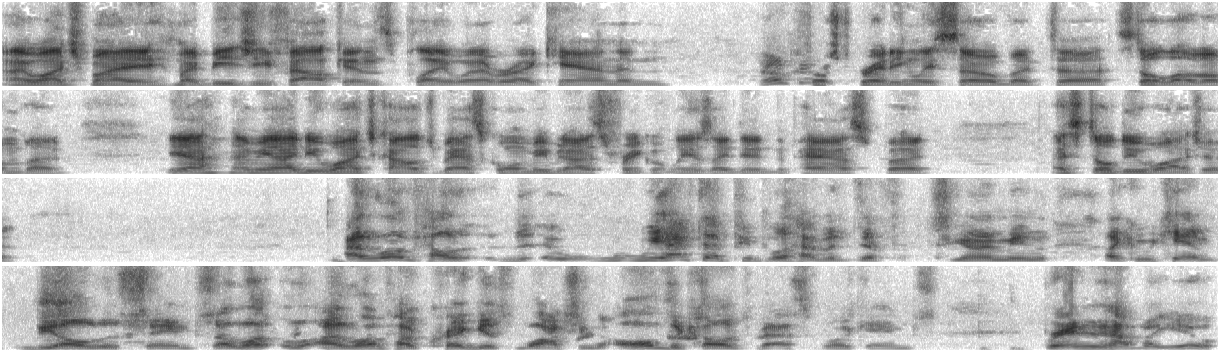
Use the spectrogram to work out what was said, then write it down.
I watch my my BG Falcons play whenever I can, and okay. frustratingly so, but uh, still love them. But yeah, I mean, I do watch college basketball, maybe not as frequently as I did in the past, but I still do watch it. I love how we have to have people have a difference. You know what I mean? Like we can't be all the same. So I love I love how Craig is watching all the college basketball games. Brandon, how about you?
